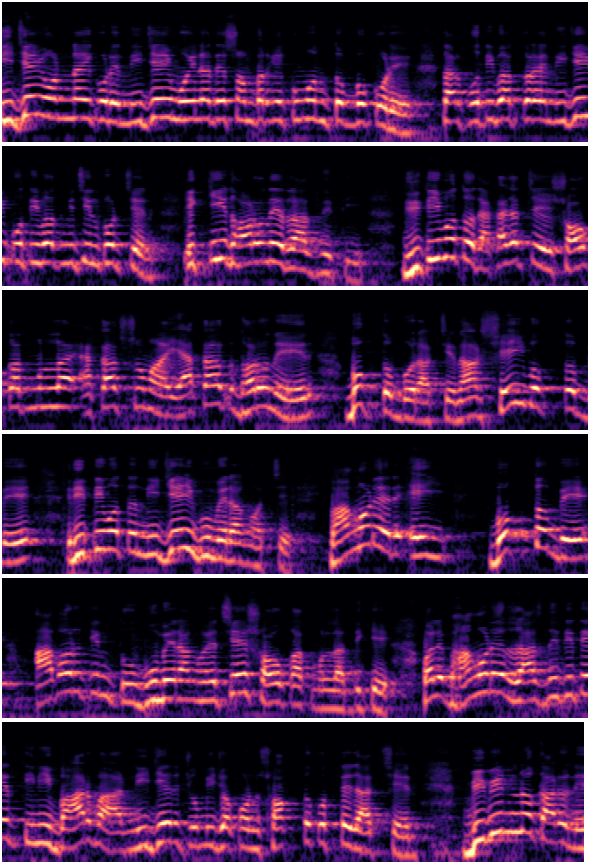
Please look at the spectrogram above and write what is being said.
নিজেই অন্যায় করে, নিজেই মহিলাদের সম্পর্কে কুমন্তব্য করে, তার প্রতিবাদ করায় নিজেই প্রতিবাদ মিছিল করছেন, এ কী ধরনের রাজনীতি? রীতিমতো দেখা যাচ্ছে শওকাত মোল্লা এক এক সময় এক এক ধরনের বক্তব্য রাখছেন, আর সেই বক্তব্যে রীতিমতো নিজেই বুমেরাং হচ্ছে। ভাঙড়ের এই বক্তব্যে আবারও কিন্তু বুমেরাং হয়েছে শওকাত মোল্লার দিকে। ফলে ভাঙড়ের রাজনীতিতে তিনি বারবার নিজের জমি যখন শক্ত করতে যাচ্ছেন, বিভিন্ন কারণে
